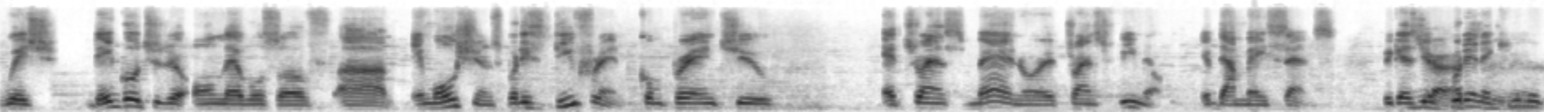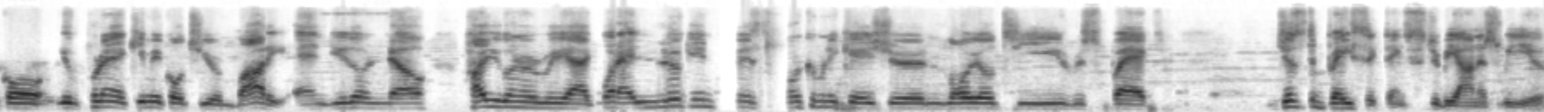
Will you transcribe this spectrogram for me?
which they go to their own levels of uh, emotions, but it's different comparing to a trans man or a trans female, if that makes sense. Because you're putting a chemical, you're putting a chemical to your body, and you don't know how you're gonna react. What I look into is more communication, loyalty, respect, just the basic things. To be honest with you,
